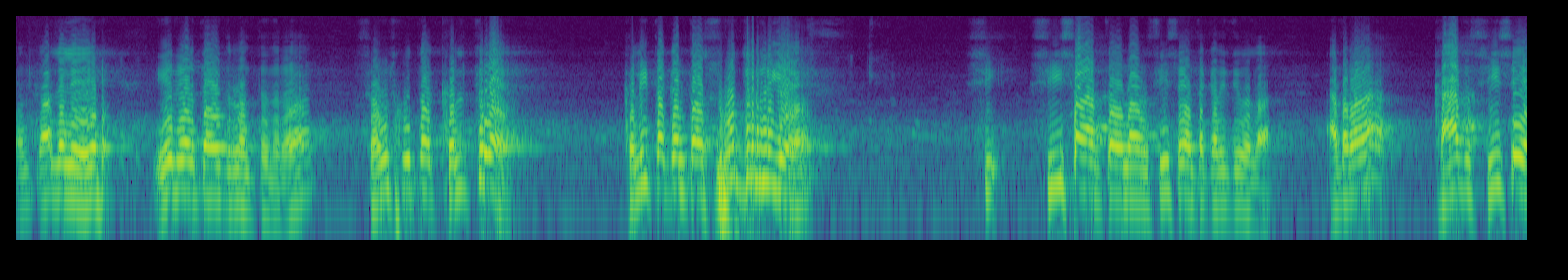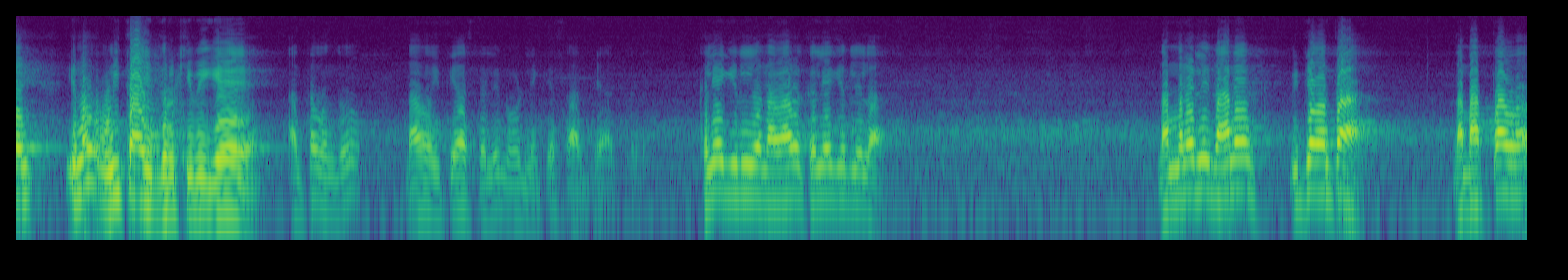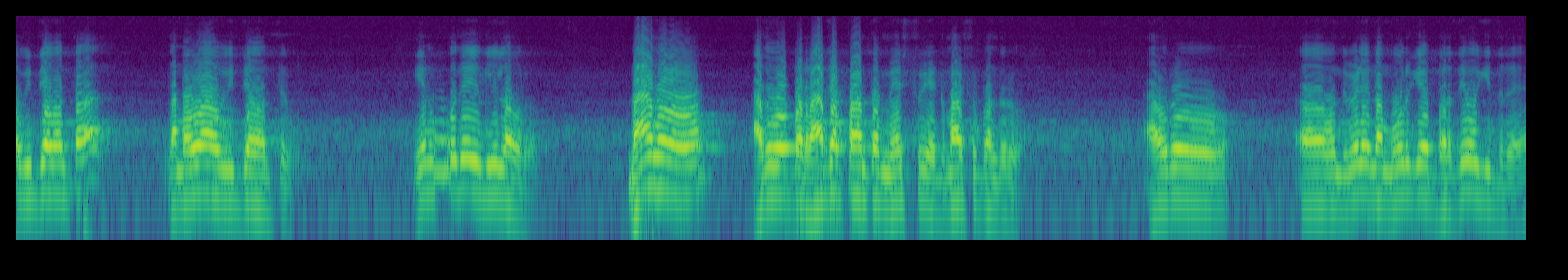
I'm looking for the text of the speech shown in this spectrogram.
ಒಂದ್ ಕಾಲದಲ್ಲಿ ಏನ್ ಹೇಳ್ತಾ ಇದ್ರು ಅಂತಂದ್ರೆ ಸಂಸ್ಕೃತ ಕಲ್ತ್ರೆ ಕಲಿತಕ್ಕಂತ ಶೂದ್ರನಿಗೆ ಸೀಸ ಅಂತ ನಾವು ಸೀಸೆ ಅಂತ ಕರಿತೀವಲ್ಲ ಅದರ ಕಾದ ಸೀಸೆ ಇನ್ನು ಉಯ್ತಾ ಇದ್ರು ಕಿವಿಗೆ ಅಂತ ಒಂದು ನಾವು ಇತಿಹಾಸದಲ್ಲಿ ನೋಡ್ಲಿಕ್ಕೆ ಸಾಧ್ಯ ಆಗ್ತದೆ ಕಲಿಯಾಗಿರ್ಲಿಲ್ಲ, ನಾವ್ಯಾರು ಕಲಿಯಾಗಿರ್ಲಿಲ್ಲ. ನಮ್ಮ ಮನೆಯಲ್ಲಿ ನಾನೇ ವಿದ್ಯಾವಂತ, ನಮ್ಮ ಅಪ್ಪ ವಿದ್ಯಾವಂತ ನಮ್ಮವ್ವ ವಿದ್ಯಾವಂತರು. ಏನು ಓದೇ ಇರಲಿಲ್ಲ ಅವರು. ನಾನು, ಅದು ಒಬ್ಬ ರಾಜಪ್ಪ ಅಂತ ಮೇಸ್ಟ್ರು ಹೆಡ್ ಮಾಸ್ಟರ್ ಬಂದರು. ಅವರು ಒಂದು ವೇಳೆ ನಮ್ಮ ಊರಿಗೆ ಬರದೇ ಹೋಗಿದ್ರೆ,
